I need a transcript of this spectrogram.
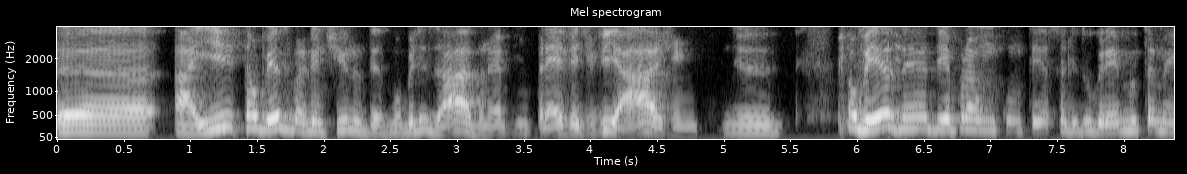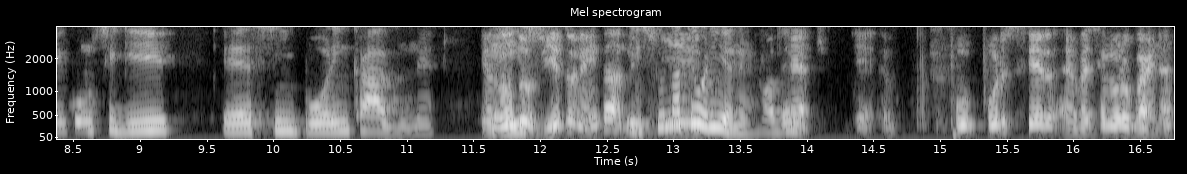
Uh, aí talvez o Bragantino desmobilizado, né, em prévia de viagem, uh, talvez né, dê para um contexto ali do Grêmio também conseguir uh, se impor em casa, né. Eu não isso, duvido nem dado. Isso que... na teoria, né, obviamente. É, é, por, por, ser, é, vai ser no Uruguai, né?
